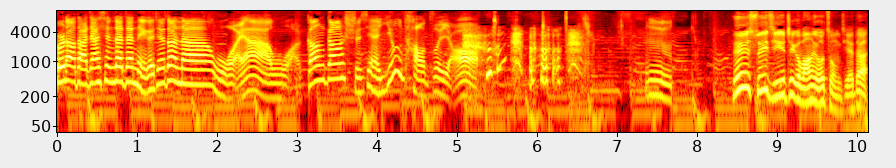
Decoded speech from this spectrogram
不知道大家现在在哪个阶段呢？我呀，我刚刚实现樱桃自由。嗯，哎，随即这个网友总结的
